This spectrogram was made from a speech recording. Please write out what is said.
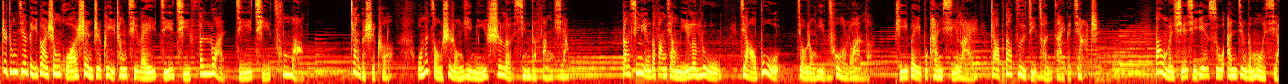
这中间的一段生活，甚至可以称其为极其纷乱、极其匆忙。这样的时刻，我们总是容易迷失了新的方向。当心灵的方向迷了路，脚步就容易错乱了。疲惫不堪袭来，找不到自己存在的价值。当我们学习耶稣安静的默想、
